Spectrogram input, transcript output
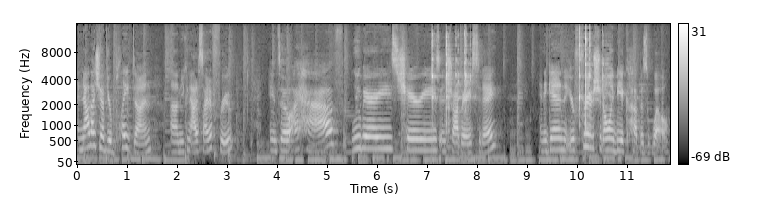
And now that you have your plate done, um, you can add a side of fruit. And so I have blueberries, cherries, and strawberries today. And again, your fruit should only be a cup as well.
